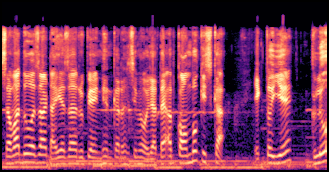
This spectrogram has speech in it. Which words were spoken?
सवा दो हज़ार, ढाई हज़ार रुपया इंडियन करेंसी में हो जाता है। अब कॉम्बो किसका? एक तो ये ग्लो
